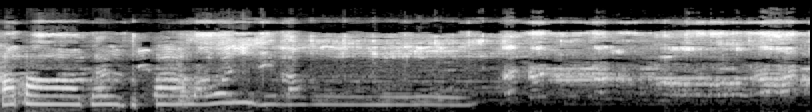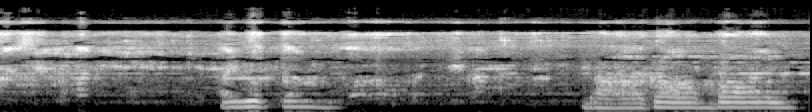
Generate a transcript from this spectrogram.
قطعت الجبال والهمم أيسر Dragon Ball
